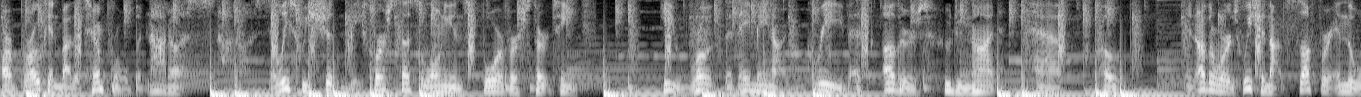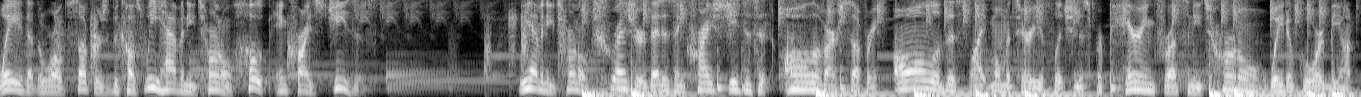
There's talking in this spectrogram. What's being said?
are broken by the temporal, but not us. Not us. At least we shouldn't be. 1 Thessalonians 4, verse 13. He wrote that they may not grieve as others who do not have hope. In other words, we should not suffer in the way that the world suffers because we have an eternal hope in Christ Jesus. We have an eternal treasure that is in Christ Jesus and all of our suffering, all of this light momentary affliction is preparing for us an eternal weight of glory beyond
